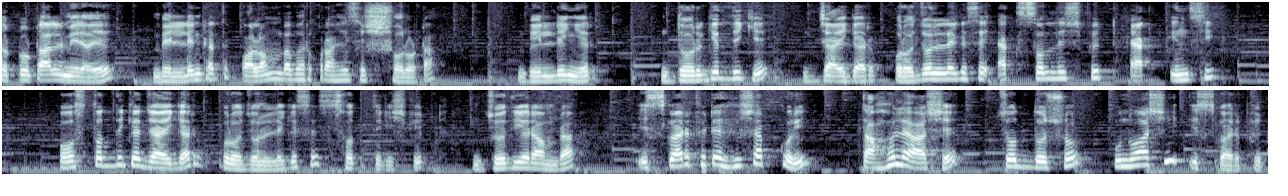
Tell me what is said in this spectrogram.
তো টোটাল মিলিয়ে বিল্ডিংটাতে কলম ব্যবহার করা হয়েছে ষোলোটা। বিল্ডিংয়ের দৈর্ঘ্যের দিকে জায়গার প্রয়োজন লেগেছে একচল্লিশ ফিট এক ইঞ্চি প্রস্তর দিকে জায়গার প্রয়োজন লেগেছে ছত্রিশ ফিট। যদি এর আমরা স্কোয়ার ফিটে হিসাব করি, তাহলে আসে চোদ্দোশো উনআশি স্কোয়ার ফিট।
